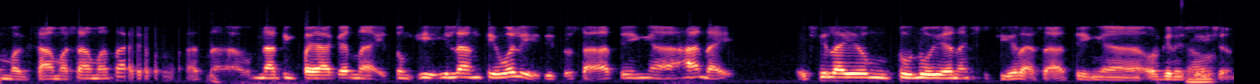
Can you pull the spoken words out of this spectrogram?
magsama-sama tayo at uh, nating payagan na itong iilang tiwali dito sa ating ah, hanay, eh, sila yung tuluyan ang sisira sa ating ah, organization.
